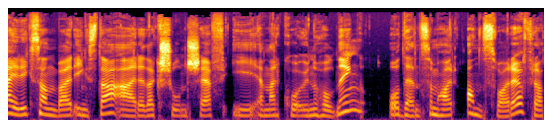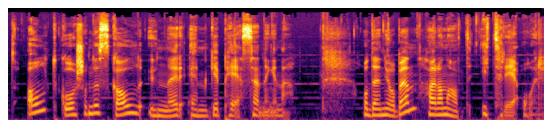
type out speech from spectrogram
Eirik Sandberg Ingstad er redaksjonssjef i NRK Underholdning, og den som har ansvaret for at alt går som det skal under MGP-sendingene. Og den jobben har han hatt i tre år.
